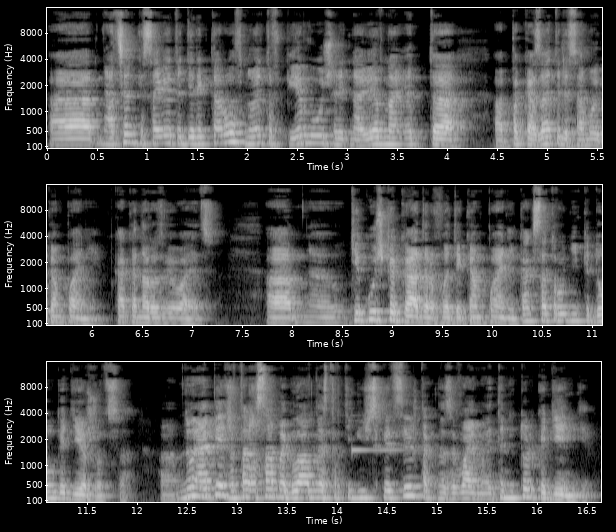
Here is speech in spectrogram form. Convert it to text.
оценки совета директоров, ну это в первую очередь, наверное, это а, показатели самой компании, как она развивается. Э, текучка кадров в этой компании, как сотрудники долго держатся. Ну и опять же, та же самая главная стратегическая цель, так называемая, это не только деньги.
